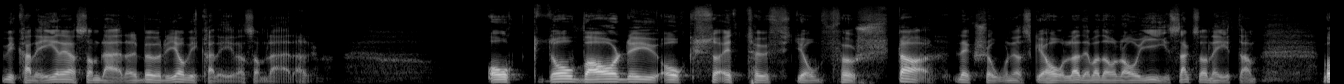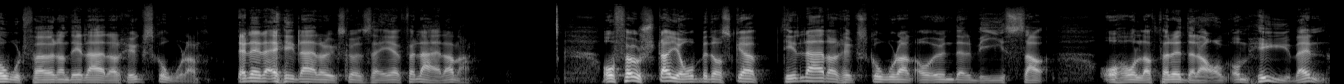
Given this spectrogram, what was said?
vikarierade jag som lärare, började vikariera som lärare. Och då var det ju också ett tufft jobb. Första lektionen jag skulle hålla, det var då Roy Isaksson hette han, var ordförande i lärarhögskolan. Eller i lärarhögskolan säger jag, för lärarna. Och första jobbet då ska jag till lärarhögskolan och undervisa och hålla föredrag om hyveln.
